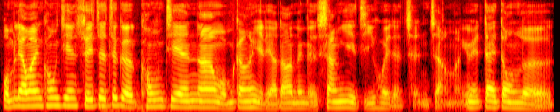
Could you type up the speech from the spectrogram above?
我们聊完空间，随着这个空间呢，我们刚刚也聊到那个商业机会的成长嘛，因为带动了。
